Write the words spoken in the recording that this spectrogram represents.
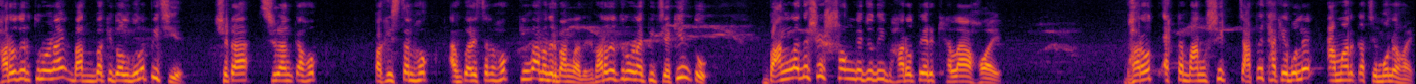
ভারতের তুলনায় বাদবাকি দলগুলো পিছিয়ে। সেটা শ্রীলঙ্কা হোক, পাকিস্তান হোক, আফগানিস্তান হোক কিংবা আমাদের বাংলাদেশ, ভারতের তুলনায় পিছিয়ে। কিন্তু বাংলাদেশের সঙ্গে যদি ভারতের খেলা হয়, ভারত একটা মানসিক চাপে থাকে বলে আমার কাছে মনে হয়।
